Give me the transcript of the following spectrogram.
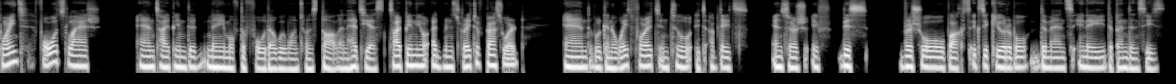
point forward slash and type in the name of the folder we want to install and hit yes. Type in your administrative password and we're gonna wait for it until it updates and search if this VirtualBox executable demands any dependencies.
